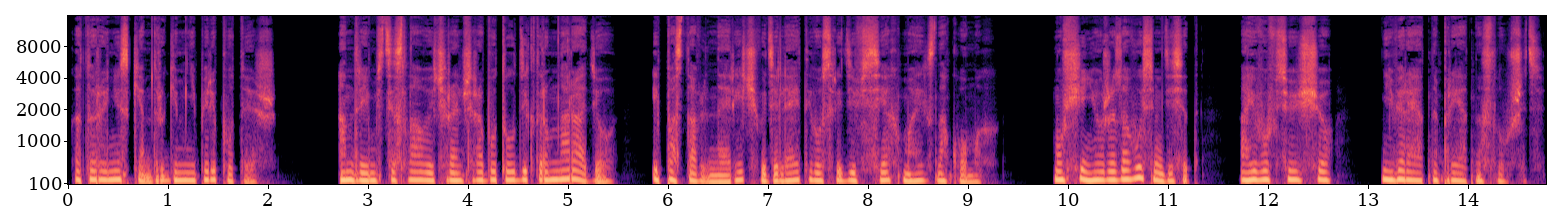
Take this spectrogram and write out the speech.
который ни с кем другим не перепутаешь. Андрей Мстиславович раньше работал диктором на радио и поставленная речь выделяет его среди всех моих знакомых. Мужчине уже за 80, а его все еще невероятно приятно слушать.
